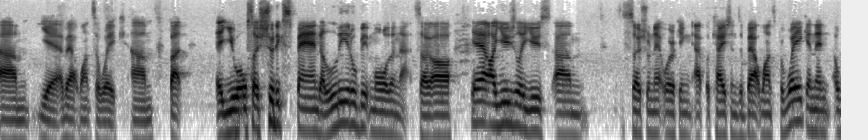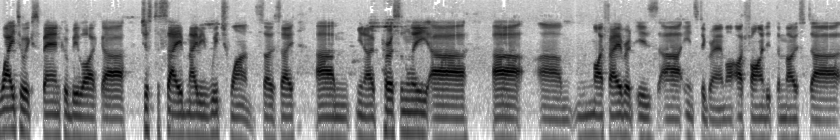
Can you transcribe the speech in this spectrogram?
um, yeah, about once a week. Um, but uh, you also should expand a little bit more than that. So, uh, yeah, I usually use um, social networking applications about once per week, and then a way to expand could be like uh, just to say maybe which one. So, say Um, you know, personally, uh, uh, um, my favorite is uh, Instagram. I, I, find it the most uh,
